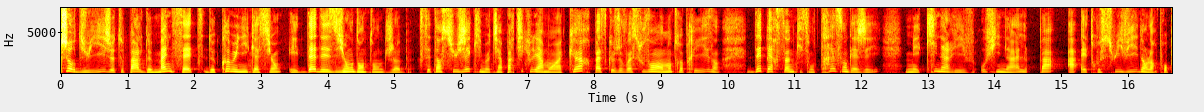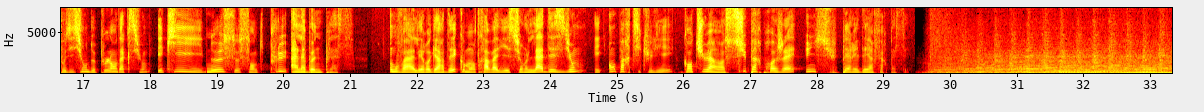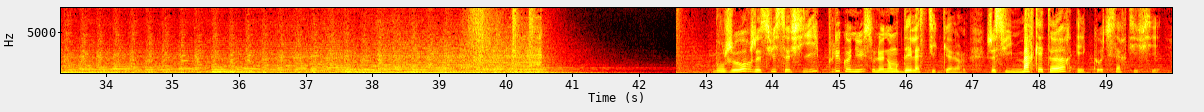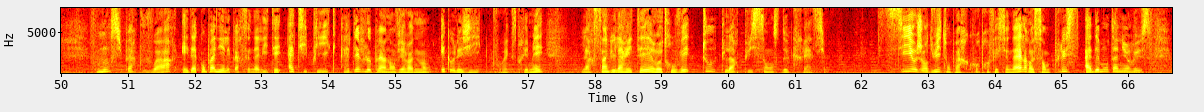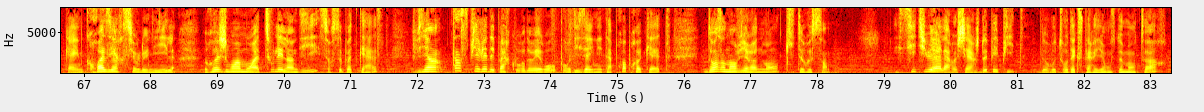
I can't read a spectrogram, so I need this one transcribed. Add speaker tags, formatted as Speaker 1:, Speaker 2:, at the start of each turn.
Speaker 1: Aujourd'hui, je te parle de mindset, de communication et d'adhésion dans ton job. C'est un sujet qui me tient particulièrement à cœur parce que je vois souvent en entreprise des personnes qui sont très engagées mais qui n'arrivent au final pas à être suivies dans leur proposition de plan d'action et qui ne se sentent plus à la bonne place. On va aller regarder comment travailler sur l'adhésion et en particulier quand tu as un super projet, une super idée à faire passer. Bonjour, je suis Sophie, plus connue sous le nom d'Elastic Girl. Je suis marketeur et coach certifié. Mon super pouvoir est d'accompagner les personnalités atypiques à développer un environnement écologique pour exprimer leur singularité et retrouver toute leur puissance de création. Si aujourd'hui ton parcours professionnel ressemble plus à des montagnes russes qu'à une croisière sur le Nil, rejoins-moi tous les lundis sur ce podcast. Viens t'inspirer des parcours de héros pour designer ta propre quête dans un environnement qui te ressemble. Et si tu es à la recherche de pépites, de retours d'expérience de mentors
